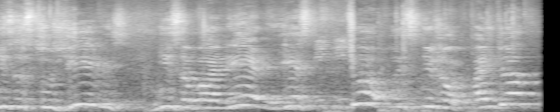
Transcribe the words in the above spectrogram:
не застудились, не заболели, есть теплый снежок. Пойдет? Да!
